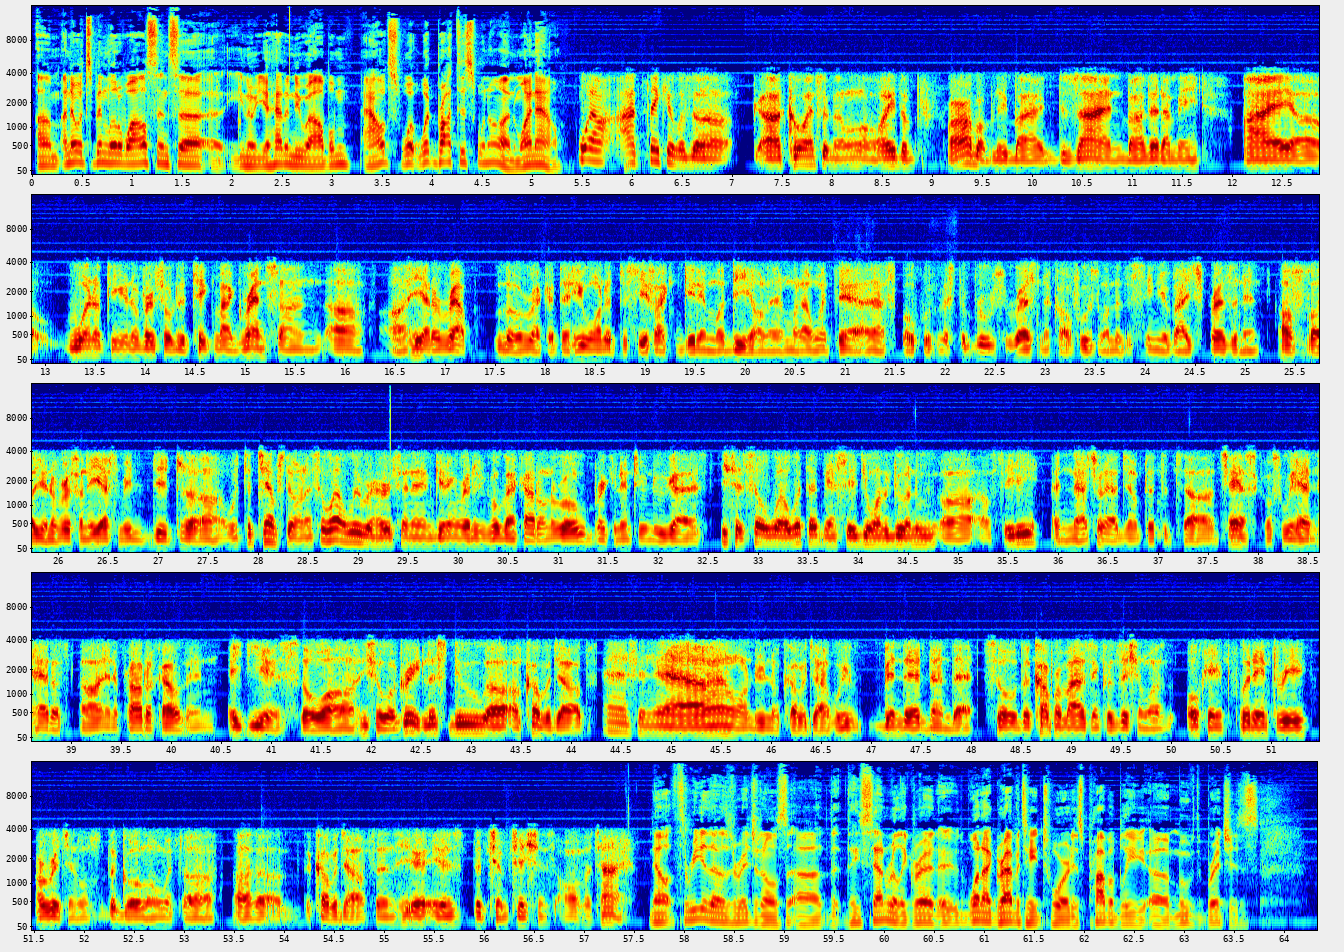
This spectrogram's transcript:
Um, I know it's been a little while since uh, uh, you know you had a new album out. What what brought this one on? Why now? Well, I think it was a, a coincidental way, to, probably by design. By that I mean, I uh, went up to Universal to take my grandson. Uh, uh, he had a rap little record that he wanted to see if I can get him a deal. And when I went there and I spoke with Mr. Bruce Resnikoff, who's one of the senior vice president of uh, Universal, and he asked me, "Did uh, what the temps doing?" I said, "Well, we're rehearsing and getting ready to go back out on the road, breaking into new guys." He said, "So, well, with that being said, you want to do a new uh, CD?" And naturally, I jumped at the uh, chance because we hadn't had a, uh, any product out in eight years. So uh, he said, "Well, great, let's do uh, a cover job." And I said, "Nah, I don't want to do no cover job. We've been there, done that." So the compromising position was, okay, put in three originals to go along with uh, uh, the the cover jobs, and here is the Temptations all the time. Now, three of those originals, uh, they sound really good. Uh, One I gravitate toward is probably uh, "Move the Britches.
